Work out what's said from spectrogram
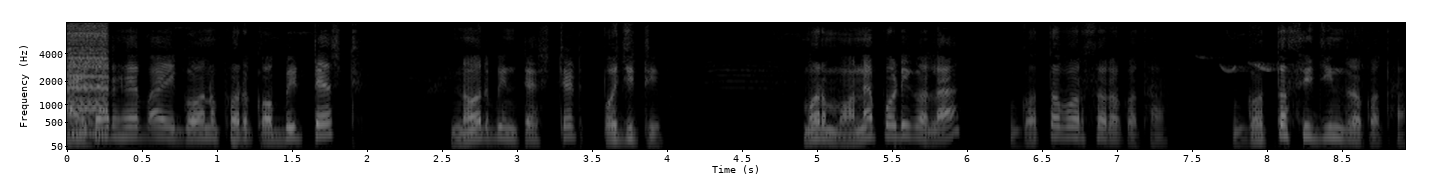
neither have I gone for covid test nor been tested positive ମୋର ମନେ ପଡ଼ିଗଲା ଗତ ବର୍ଷର କଥା ଗତ ସିଜିନ୍ର କଥା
